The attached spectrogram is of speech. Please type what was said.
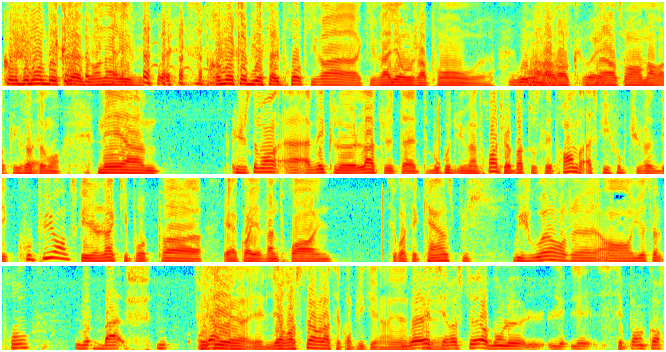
Coupe du monde des clubs, on arrive. Premier club USL Pro qui va, qui va aller au Japon ou, Ou au Maroc, Maroc. ouais. Malheureusement au Maroc, exactement. Mais euh, justement, euh, avec le, là, tu as beaucoup du 23, tu vas pas tous les prendre. Est-ce qu'il faut que tu fasses des coupures? Parce qu'il y en a qui peuvent pas. Il y a quoi Il y a 23, une- c'est quoi C'est 15 plus 8 joueurs en, USL Pro? Bah, Parce que euh, les rosters là, c'est compliqué. hein. Ouais, ces rosters, bon, le, les- c'est pas encore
